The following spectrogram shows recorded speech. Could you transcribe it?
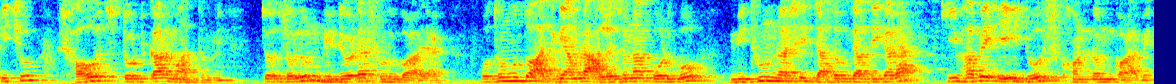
কিছু সহজ টোটকার মাধ্যমে। তো চলুন ভিডিওটা শুরু করা যাক। প্রথমত আজকে আমরা আলোচনা করব মিথুন রাশির জাতক জাতিকারা কীভাবে এই দোষ খণ্ডন করাবেন।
